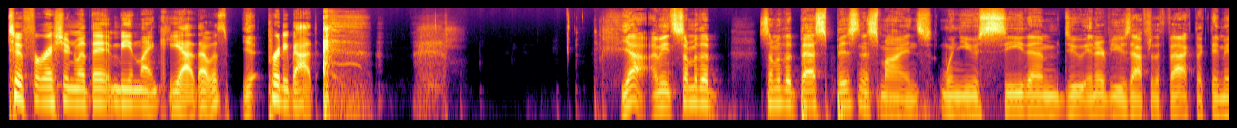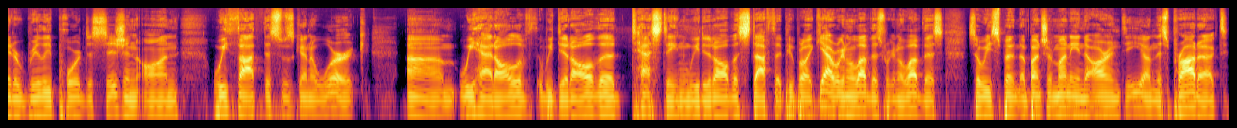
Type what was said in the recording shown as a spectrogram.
to fruition with it and being like, yeah, that was Yeah. pretty bad. Yeah, I mean some of the some of the best business minds when you see them do interviews after the fact, like they made a really poor decision on we thought this was going to work. Um, we had all of we did all the testing, we did all the stuff that people are like, yeah, we're to love this, we're to love this. So we spent a bunch of money into R and D on this product,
